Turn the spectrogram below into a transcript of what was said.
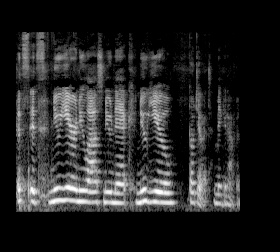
It's it's new year, new last, new Nick, new you. Go do it. Make it happen.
